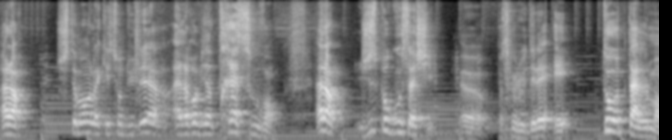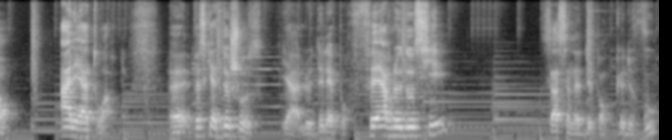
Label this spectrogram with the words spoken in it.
Alors, justement, la question du délai, elle revient très souvent. Alors, juste pour que vous sachiez, parce que le délai est totalement aléatoire. Euh, parce qu'il y a deux choses. Il y a le délai pour faire le dossier. Ça, ça ne dépend que de vous.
